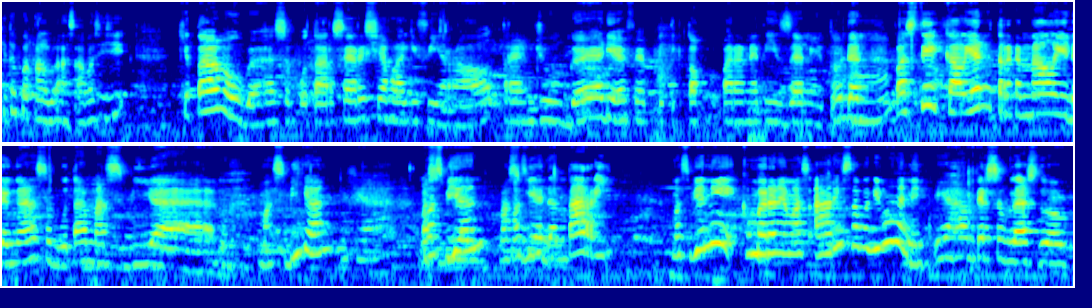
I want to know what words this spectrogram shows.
kita bakal bahas apa sih, Ji? kita mau bahas seputar series yang lagi viral, tren juga ya di FYP di TikTok para netizen itu dan Mhm. pasti kalian terkenal nih dengan sebutan Mas Bian. Mas Bian Mas, Mas Bian, Bian? Mas, Mas Bian dan Tari. Mas Bian nih kembarannya Mas Aris apa gimana nih? Iya hampir 11-12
